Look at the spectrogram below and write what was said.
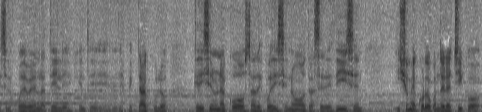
se los puede ver en la tele, gente del espectáculo, que dicen una cosa, después dicen otra, se desdicen. Y yo me acuerdo cuando era chico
